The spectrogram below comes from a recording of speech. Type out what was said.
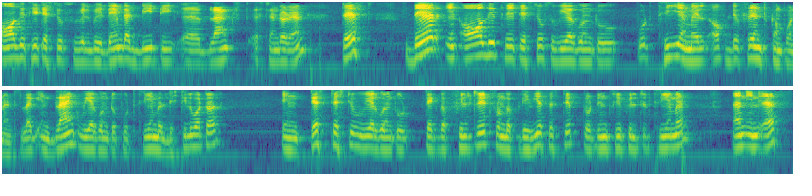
all the three test tubes will be named as BT uh, blank standard and test. There in all the three test tubes we are going to put 3 ml of different components. Like in blank we are going to put 3 ml distilled water. In test test tube we are going to take the filtrate from the previous step protein free filtrate 3 ml. And in S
